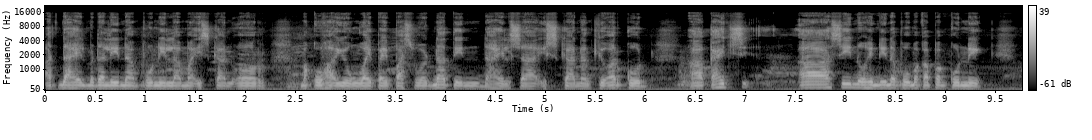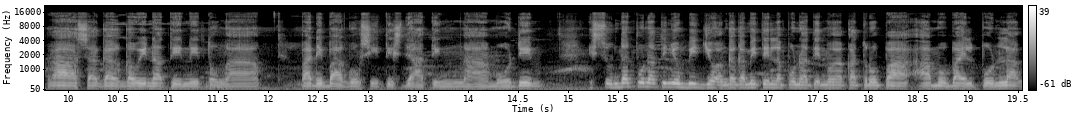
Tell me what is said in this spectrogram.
At dahil madali na po nila ma-scan or makuha yung wifi password natin dahil sa scan ng QR code, ah, kahit si- ah, sino hindi na po makapag-connect ah, sa gagawin natin itong ah, panibagong settings di ating ah, modem. Isundan po natin yung video. Ang gagamitin lang po natin mga katropa, ah, mobile phone lang.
